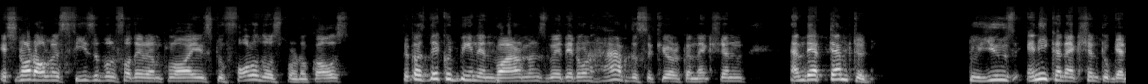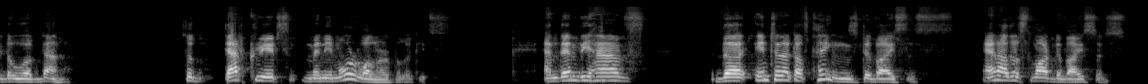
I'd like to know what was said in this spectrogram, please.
it's not always feasible for their employees to follow those protocols because they could be in environments where they don't have the secure connection and they're tempted to use any connection to get the work done. So that creates many more vulnerabilities. And then we have the Internet of Things devices and other smart devices.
